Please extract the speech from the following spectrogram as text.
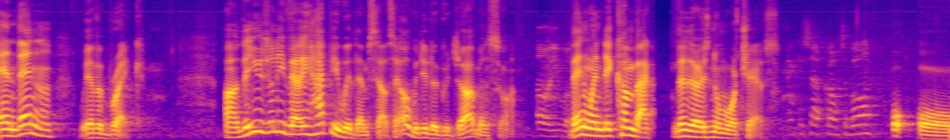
And then we have a break. Uh, they're usually very happy with themselves. Say, oh, we did a good job and so on. Oh, then when they come back, then there is no more chairs. Make yourself comfortable. Oh, oh,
